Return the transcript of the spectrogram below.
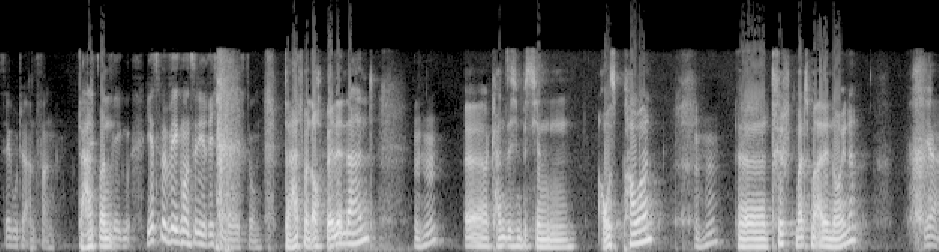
Sehr guter Anfang. Da hat, man, Bewegen, jetzt bewegen wir uns in die richtige Richtung. da hat man auch Bälle in der Hand, Mhm. äh, kann sich ein bisschen auspowern, Mhm. äh, trifft manchmal alle Neune. Ja.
